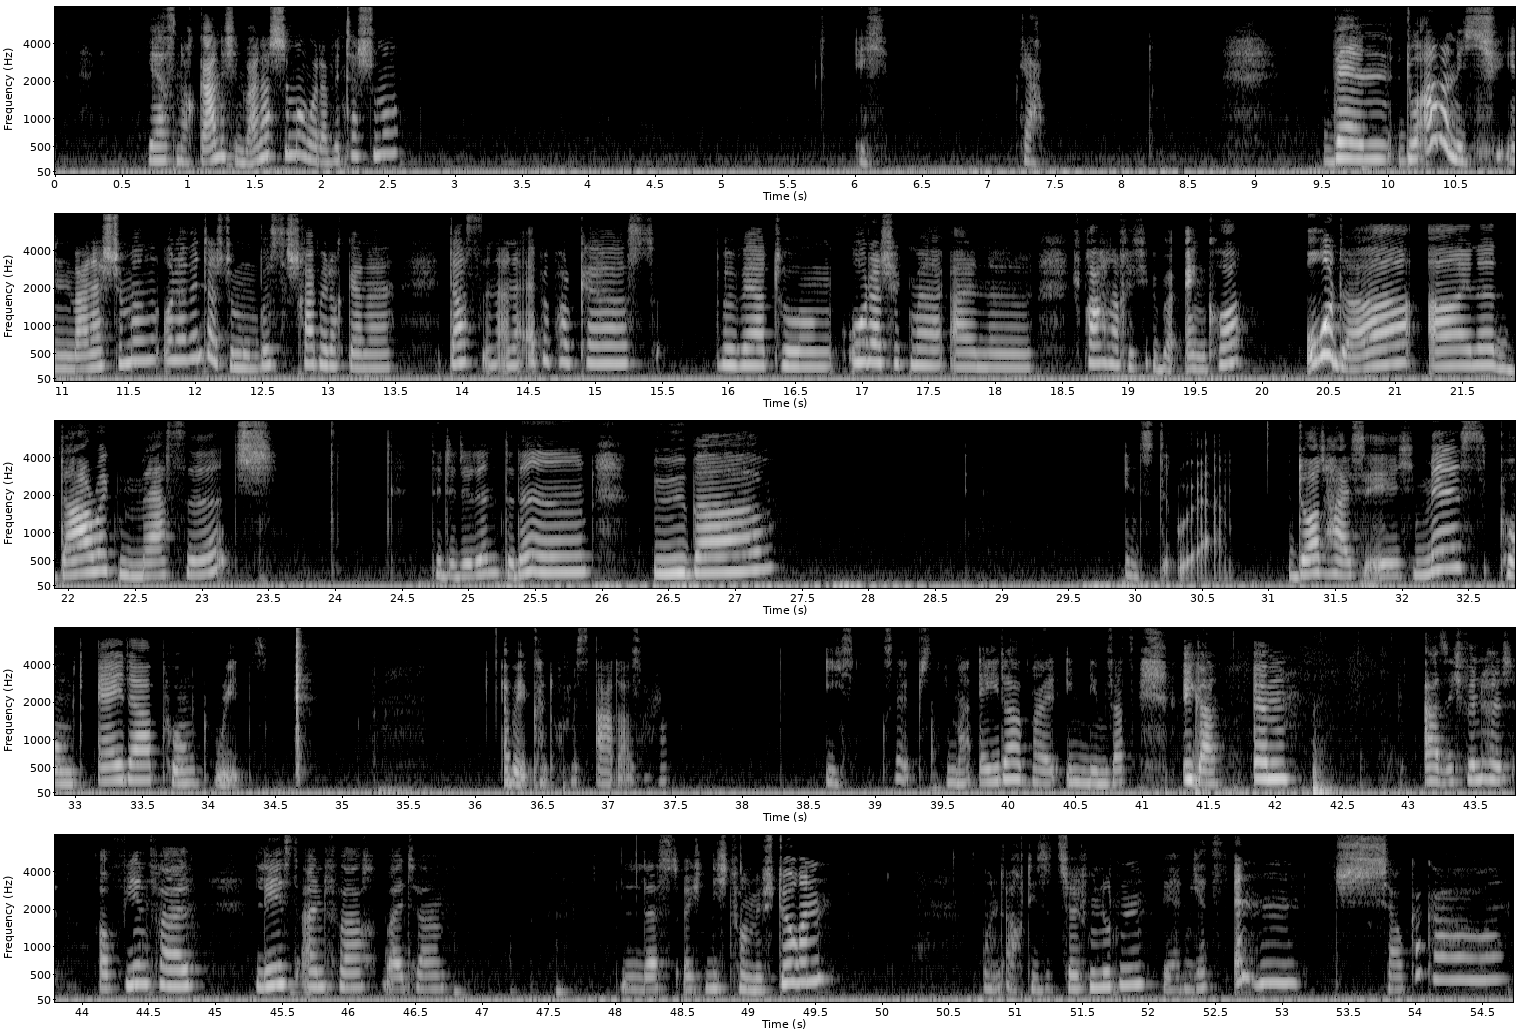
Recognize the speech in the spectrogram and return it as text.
Wer ist noch gar nicht in Weihnachtsstimmung oder Winterstimmung? Ich. Ja. Wenn du noch nicht in Weihnachtsstimmung oder Winterstimmung bist, schreib mir doch gerne das in einer Apple Podcast Bewertung oder schick mir eine Sprachnachricht über Anchor oder eine Direct Message über Instagram. Dort heiße ich miss.ada.reads. Aber ihr könnt auch Miss Ada sagen. Ich sag selbst immer Ada, weil in dem Satz. Egal. Ähm, also ich finde halt auf jeden Fall, lest einfach weiter. Lasst euch nicht von mir stören. Und auch diese zwölf Minuten werden jetzt enden. Ciao, Kakao.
